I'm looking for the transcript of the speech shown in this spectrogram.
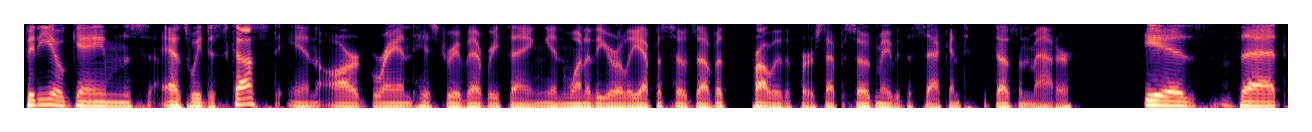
Video games, as we discussed in our grand history of everything in one of the early episodes of it, probably the first episode, maybe the second, it doesn't matter, is that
